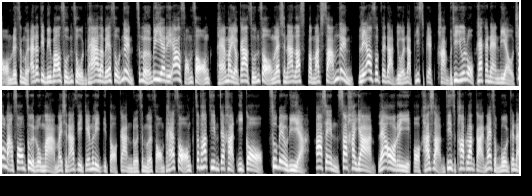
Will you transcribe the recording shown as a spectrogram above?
2 โดยเสมออาร์ติบิบาล0-0 แพ้ลาเบส0-1 เสมอบียาริอา2-2 แพ้มายอกา0-2 และชนะลัสปามัส3-1เรอัลโซเซดัดอยู่อันดับที่ 11 ห่างไปที่ยุโรปแค่คะแนนเดียว ช่วงหลังฟอร์มฝืดลงมา ไม่ชนะ 4 เกมลีกติดต่อกัน โดยเสมอ 2 แพ้ 2 สภาพทีมจะขาดอีกอร์ซูเบลเดียอาเซนซาคายาน และออรีออกคาสันที่สภาพร่างกายไม่สมบูรณ์ขณะ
